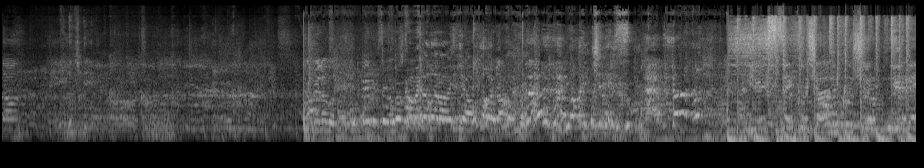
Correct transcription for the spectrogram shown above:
doğ... İyi ki Kameralar. Kameralar oynuyor. Yüksek uçan kuşum Yüreği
